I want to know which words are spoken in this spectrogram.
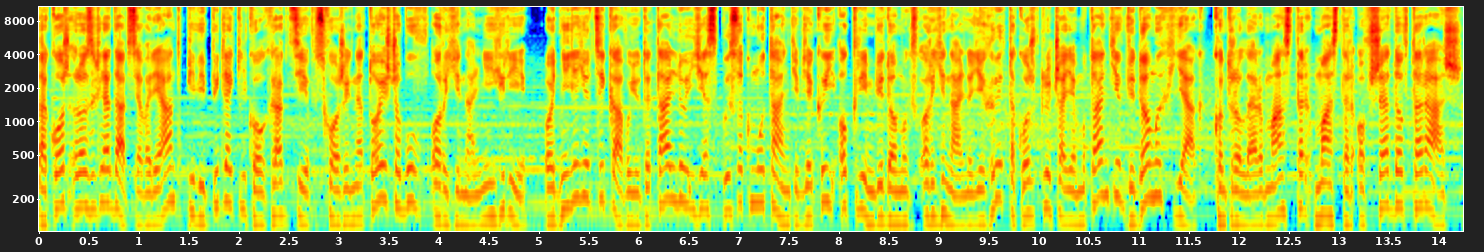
Також розглядався варіант PvP для кількох гравців, схожий на той, що був в оригінальній грі. Однією цікавою деталлю є список мутантів, який, окрім відомих з оригінальної гри, також включає мутантів, відомих як контролер Master, Master of Shadow та Rush.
